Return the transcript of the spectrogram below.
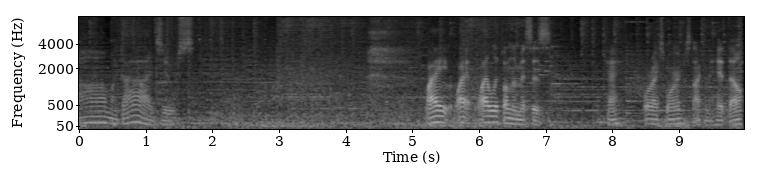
Oh my god, Zeus. Why why why lift on the misses? Okay. 4x more. It's not gonna hit though.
